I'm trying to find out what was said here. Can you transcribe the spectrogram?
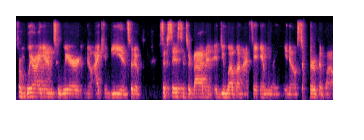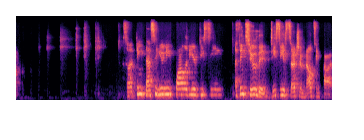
from where I am to where, you know, I can be and sort of subsist and survive and, and do well by my family, you know, serve them well. So I think that's a unique quality of DC. I think too that DC is such a melting pot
